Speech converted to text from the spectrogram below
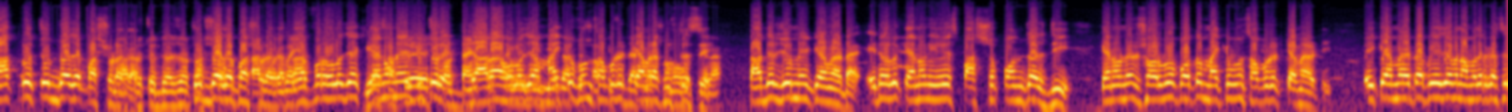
মাত্র চোদ্দ হাজার পাঁচশো টাকা। চোদ্দ হাজার পাঁচশো। টাকা। তারপর হলো যে ক্যাননের ভিতরে যারা হলো যে মাইক্রোফোন সাপোর্টেড ক্যামেরা খুঁজতেছে তাদের জন্য এই ক্যামেরাটা এটা হলো ক্যানন ইউএস পাঁচশো পঞ্চাশ ডি ক্যাননের সর্বপ্রথম মাইক্রোফোন সাপোর্টেড ক্যামেরাটি এই ক্যামেরাটা পেয়ে যাবেন আমাদের কাছে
